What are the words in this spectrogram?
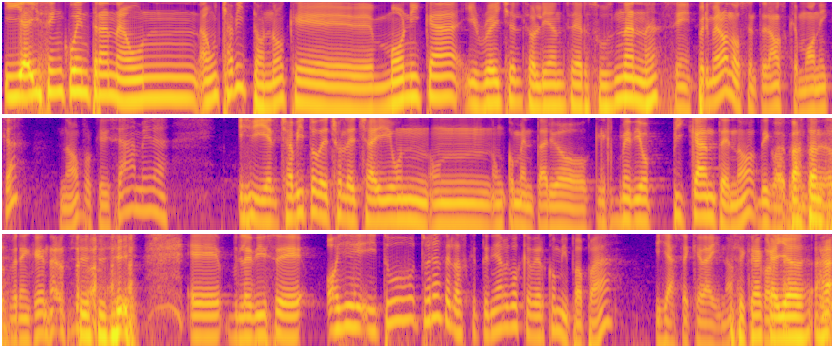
y ahí se encuentran a un, a un chavito, ¿no? Que Mónica y Rachel solían ser sus nanas. Sí, primero nos enteramos que Mónica, ¿no? Porque dice, ah, mira. Y el chavito, de hecho, le echa ahí un, un, un comentario que medio picante, ¿no? Digo, Bastante. De las berenjenas. Sí, sí, sí. Eh, le dice, oye, ¿y tú, tú eras de las que tenía algo que ver con mi papá? Y ya se queda ahí, ¿no? se queda corta. callada. Sí. Ajá,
